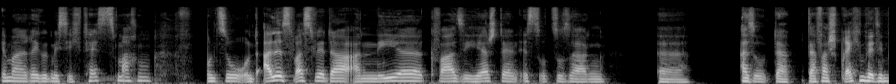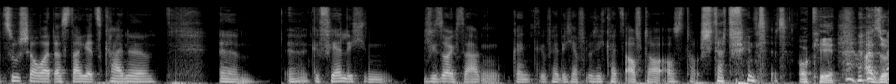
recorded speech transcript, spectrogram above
immer regelmäßig Tests machen und so. Und alles, was wir da an Nähe quasi herstellen, ist sozusagen, äh, also da, da versprechen wir dem Zuschauer, dass da jetzt keine ähm, äh, gefährlichen wie soll ich sagen, kein gefährlicher Flüssigkeitsaustausch stattfindet. Okay, also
